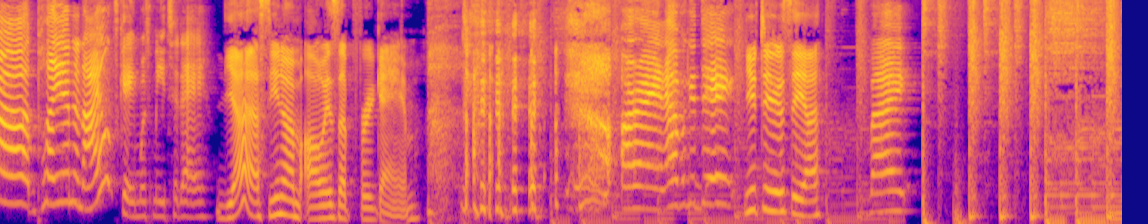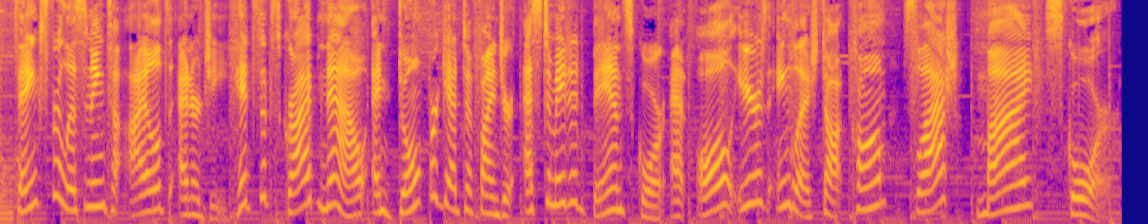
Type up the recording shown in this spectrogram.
uh, playing an IELTS game with me today. Yes. You know, I'm always up for a game. All right. Have a good day. You too. See ya. Bye. Thanks for listening to IELTS Energy. Hit subscribe now and don't forget to find your estimated band score at allearsenglish.com slash my score.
